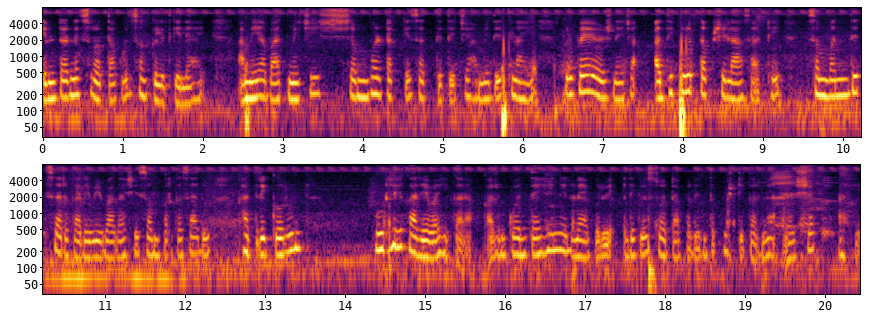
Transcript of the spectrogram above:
इंटरनेट स्रोताकडून संकलित केली आहे. आम्ही या बातमीची शंभर टक्के सत्यतेची हमी देत नाही. कृपया योजनेच्या अधिकृत तपशिलासाठी संबंधित सरकारी विभागाशी संपर्क साधून खात्री करून पुढील कार्यवाही करा. कारण कोणत्याही निर्णयापूर्वी अधिकृत स्वतःपर्यंत पुष्टी करणे आवश्यक आहे.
